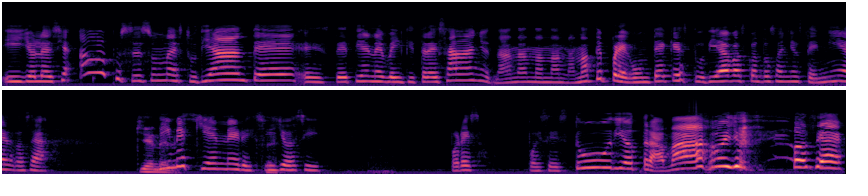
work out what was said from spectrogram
Y yo le decía, ah, pues es una estudiante, este, tiene 23 años. No, no, no, no, no, no te pregunté qué estudiabas, cuántos años tenías, o sea, ¿Quién dime quién eres. Y yo así, por eso, pues estudio, trabajo, y yo, o sea,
